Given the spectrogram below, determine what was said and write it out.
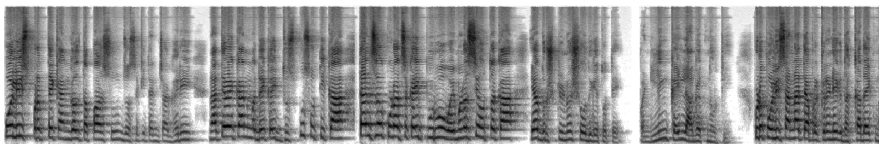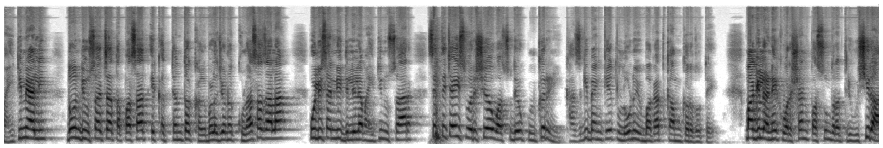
पोलीस प्रत्येक अँगल तपासून जसं की त्यांच्या घरी नातेवाईकांमध्ये काही धुसफूस होती का? त्यांचं कुणाचं काही पूर्व वैमनस्य होतं का? या दृष्टीनं शोध घेत होते. पण लिंक काही लागत नव्हती. पुढे पोलिसांना त्या प्रकरणी एक धक्कादायक माहिती मिळाली. दोन दिवसाच्या तपासात एक अत्यंत खळबळजनक खुलासा झाला. पोलिसांनी दिलेल्या माहितीनुसार सत्तेचाळीस वर्ष वासुदेव कुलकर्णी खासगी बँकेत लोन विभागात काम करत होते. मागील अनेक वर्षांपासून रात्री उशिरा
